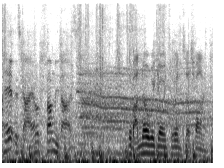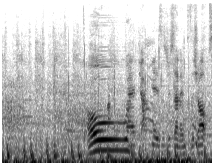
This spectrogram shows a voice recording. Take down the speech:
I hate this guy. I hope his family dies. No, but I know we're going to win, so it's fine. Oh. Uh, Jack Gates has just sent him to the shops.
